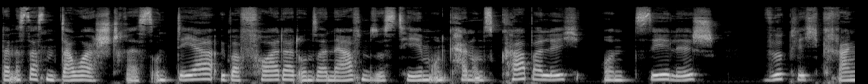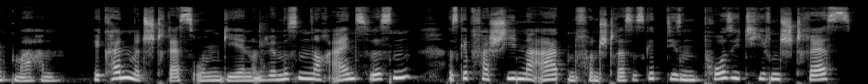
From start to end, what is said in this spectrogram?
dann ist das ein Dauerstress und der überfordert unser Nervensystem und kann uns körperlich und seelisch wirklich krank machen. Wir können mit Stress umgehen und wir müssen noch eins wissen, es gibt verschiedene Arten von Stress. Es gibt diesen positiven Stress,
